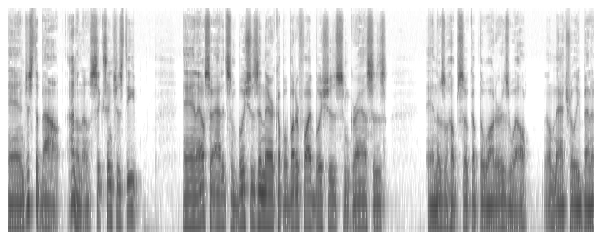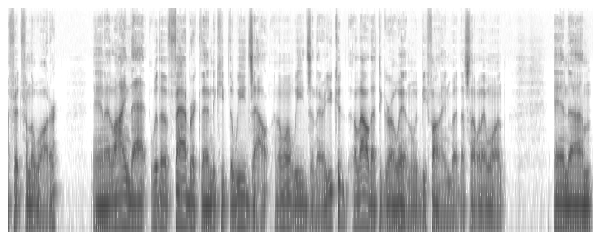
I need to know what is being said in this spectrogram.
and just about, I don't know, six inches deep. And I also added some bushes in there, a couple butterfly bushes, some grasses, and those will help soak up the water as well. They'll naturally benefit from the water. And I lined that with a fabric then to keep the weeds out. I don't want weeds in there. You could allow that to grow in, would be fine, but that's not what I want. And um,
